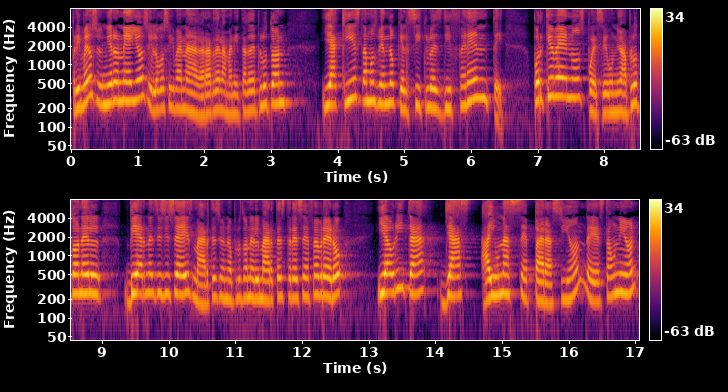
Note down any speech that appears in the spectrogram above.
Primero se unieron ellos y luego se iban a agarrar de la manita de Plutón. Y aquí estamos viendo que el ciclo es diferente. Porque Venus, pues, se unió a Plutón el viernes 16, martes se unió a Plutón el martes 13 de febrero, y ahorita ya hay una separación de esta unión,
